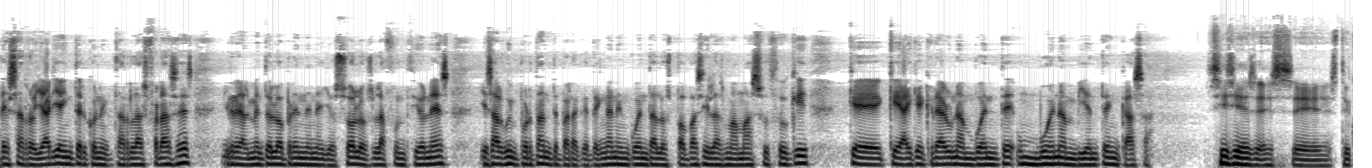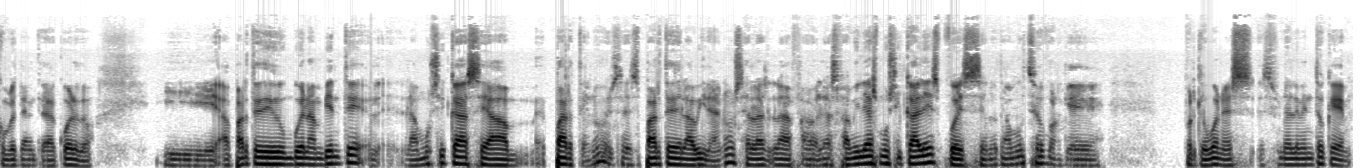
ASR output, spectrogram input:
desarrollar y a interconectar las frases y realmente lo aprenden ellos solos. La función es, y es algo importante para que tengan en cuenta los papás y las mamás Suzuki, que, hay que crear un, ambiente, un buen ambiente en casa. Sí, sí, es, eh, estoy completamente de acuerdo y aparte de un buen ambiente, la música sea parte, ¿no? Es, parte de la vida, ¿no? O sea, las, familias musicales, pues se nota mucho porque, porque bueno, es, es un elemento que,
